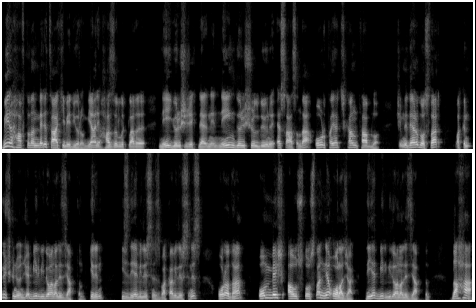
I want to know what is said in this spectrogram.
bir haftadan beri takip ediyorum. Yani hazırlıkları, neyi görüşeceklerini, neyin görüşüldüğünü esasında ortaya çıkan tablo. Şimdi değerli dostlar bakın 3 gün önce bir video analiz yaptım. Girin izleyebilirsiniz, bakabilirsiniz. Orada 15 Ağustos'ta ne olacak diye bir video analiz yaptım. Daha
